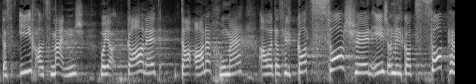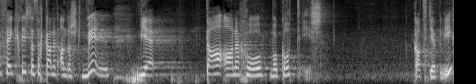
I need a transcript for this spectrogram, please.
dass ich als Mensch, wo ja gar nicht da ankomme, aber dass weil Gott so schön ist und weil Gott so perfekt ist, dass ich gar nicht anders will, wie da ankommen, wo Gott ist. Geht es dir gleich?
